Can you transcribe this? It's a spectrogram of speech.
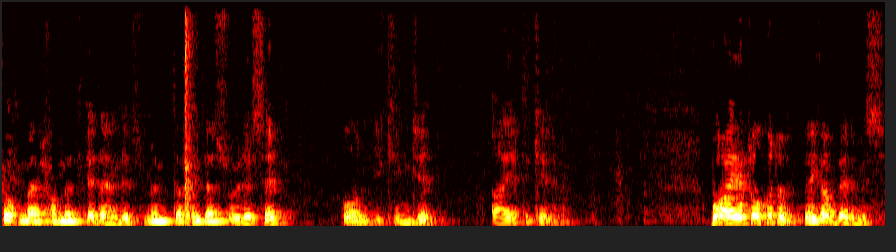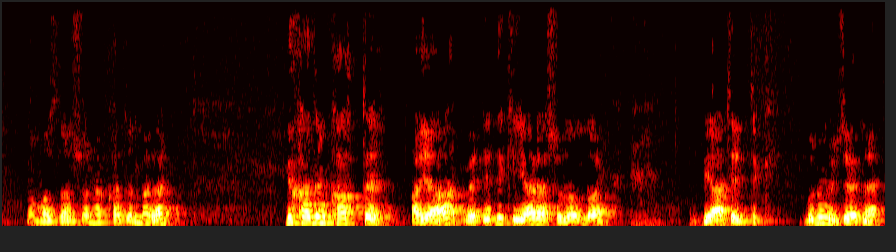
çok merhamet edendir. Mümtehine suresi 12. ayeti kerime. Bu ayeti okudu Peygamberimiz namazdan sonra kadınlara. Bir kadın kalktı ayağa ve dedi ki ya Resulallah biat ettik. Bunun üzerine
